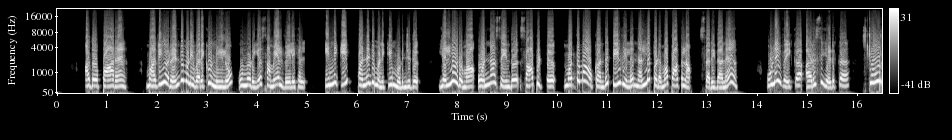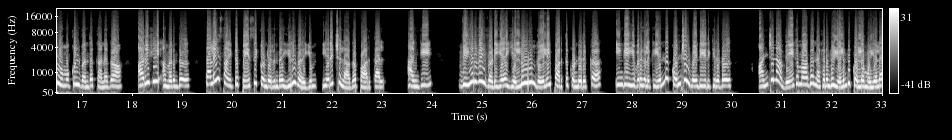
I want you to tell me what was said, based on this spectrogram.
அதோ பாரேன் மதியம் ரெண்டு மணி வரைக்கும் நீளும் உன்னுடைய சமையல் வேலைகள். இன்னைக்கு பன்னெண்டு மணிக்கு முடிஞ்சது. எல்லோருமா ஒன்னா சேர்ந்து சாப்பிட்டு மொத்தமா உட்காந்து டிவில நல்ல படமா பாக்கலாம் சரிதானே? உலை வைக்க அரிசி எடுக்க ஸ்டோர் ரூமுக்குள் வந்த கனகா அருகே அமர்ந்து தலை சாய்த்து பேசிக் கொண்டிருந்த இருவரையும் எரிச்சலாக பார்த்தாள். அங்கே வியர்வை வடிய எல்லோரும் வேலை பார்த்து கொண்டிருக்க இங்கே இவர்களுக்கு என்ன கொஞ்சல் வேண்டியிருக்கிறது? அஞ்சனா வேகமாக நகர்ந்து எழுந்து கொள்ள முயல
